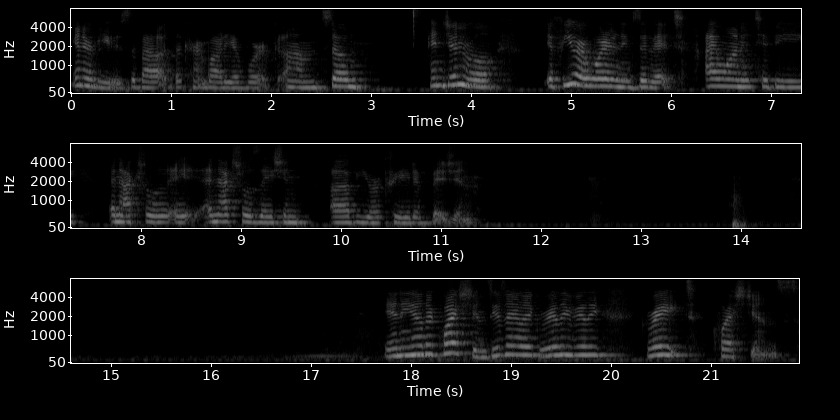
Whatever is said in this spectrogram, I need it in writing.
interviews about the current body of work. Um, so, in general, if you are awarded an exhibit, I want it to be an actual a, an actualization of your creative vision. Any other questions? These are like really, really great questions.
